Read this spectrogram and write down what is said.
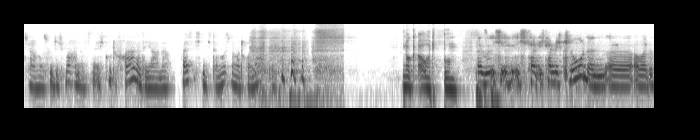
Tja, was würde ich machen? Das ist eine echt gute Frage, Diane. Weiß ich nicht, da muss ich nochmal drüber nachdenken. Knockout, bumm. Also ich, ich, kann, ich kann mich klonen, äh, aber das,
